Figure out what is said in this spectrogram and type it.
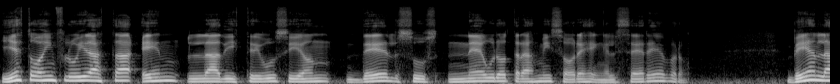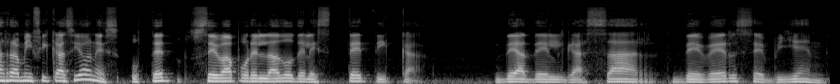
y esto va a influir hasta en la distribución de sus neurotransmisores en el cerebro. Vean las ramificaciones. Usted se va por el lado de la estética, de adelgazar, de verse bien.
